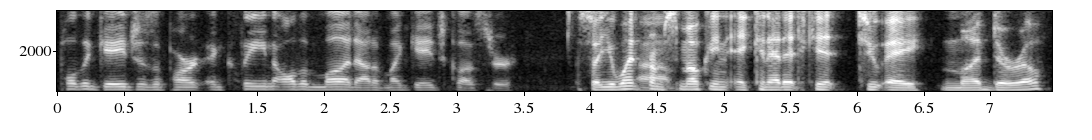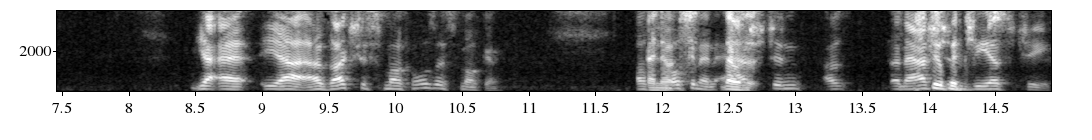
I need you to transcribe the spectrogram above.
pull the gauges apart, and clean all the mud out of my gauge cluster. so you went from um, smoking a Connecticut to a Muduro? Yeah, I, yeah. I was actually smoking. What was I smoking? I was I smoking an that was a Ashton, uh, an Ashton stupid- VSG.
